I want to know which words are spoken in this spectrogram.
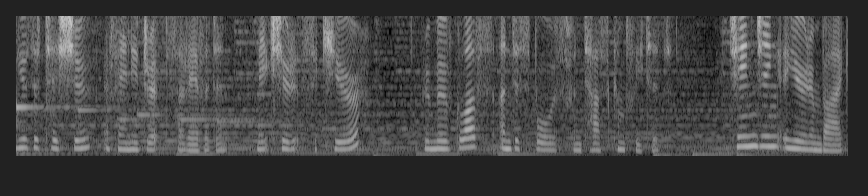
Use a tissue if any drips are evident. Make sure it's secure Remove gloves and dispose when task completed. Changing a urine bag.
